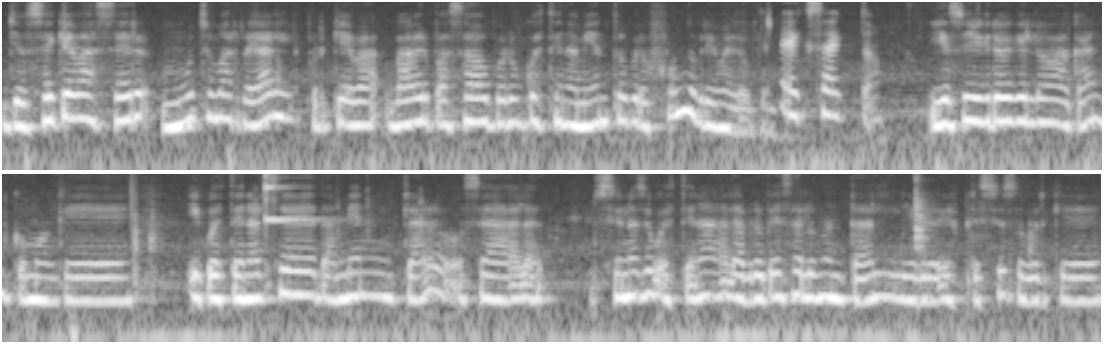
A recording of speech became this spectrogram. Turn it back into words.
yo sé que va a ser mucho más real porque va, va a haber pasado por un cuestionamiento profundo primero. Exacto. Y eso yo creo que es lo bacán, como que... Y cuestionarse también, claro, o sea, si uno se cuestiona la propia salud mental, yo creo que es precioso porque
